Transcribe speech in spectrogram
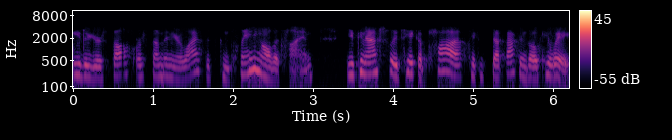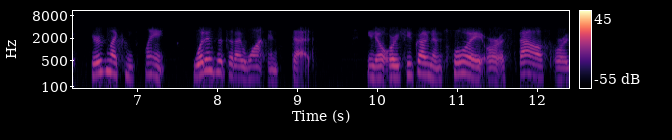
either yourself or someone in your life that's complaining all the time, you can actually take a pause, take a step back, and go, okay, wait, here's my complaint. What is it that I want instead? You know, or if you've got an employee or a spouse or a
